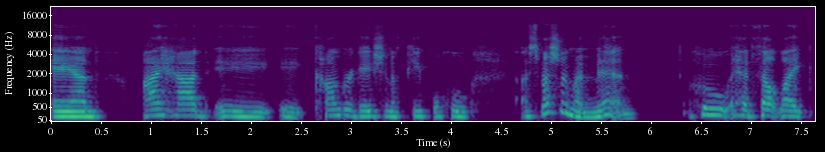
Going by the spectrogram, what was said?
And I had a, a congregation of people who, especially my men, who had felt like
